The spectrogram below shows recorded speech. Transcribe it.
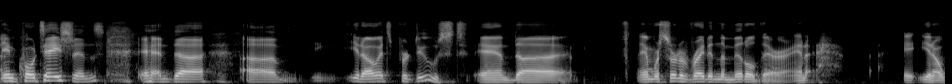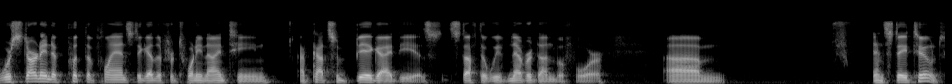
in quotations, and uh, um, you know it's produced and uh, and we're sort of right in the middle there. And it, you know we're starting to put the plans together for 2019. I've got some big ideas, stuff that we've never done before. Um, and stay tuned.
